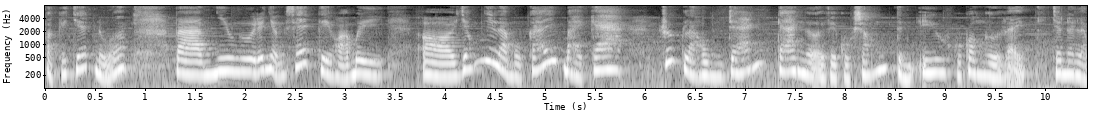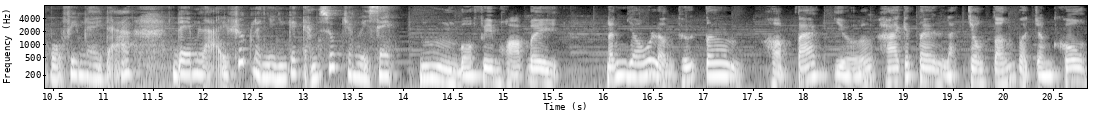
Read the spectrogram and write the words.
và cái chết nữa. Và nhiều người đã nhận xét thì họa bì uh, giống như là một cái bài ca rất là hùng tráng ca ngợi về cuộc sống tình yêu của con người vậy. Cho nên là bộ phim này đã đem lại rất là nhiều những cái cảm xúc cho người xem. Ừ, bộ phim họa Bi đánh dấu lần thứ tư hợp tác giữa hai cái tên là Châu Tấn và Trần Khôn.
